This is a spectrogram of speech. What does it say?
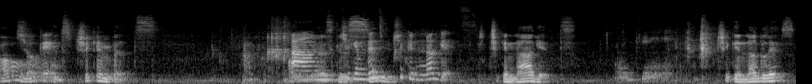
oh, choking. it's chicken bits. Oh, um, chicken see. bits, chicken nuggets. Chicken nuggets. Okay. Chicken nuggets.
